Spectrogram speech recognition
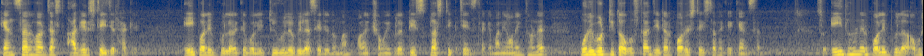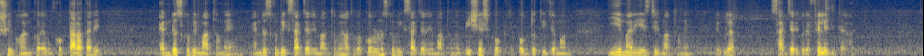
ক্যান্সার হওয়ার জাস্ট আগের স্টেজে থাকে। এই পলিপগুলোকে বলি টিউবুলোভিলাস এডেনোমা অনেক সময় এগুলো ডিসপ্লাস্টিক চেঞ্জ থাকে। মানে অনেক ধরনের পরিবর্তিত অবস্থা যেটার পরের স্টেজটা থাকে ক্যান্সার সো এই ধরনের পলিপগুলো অবশ্যই ভয়ঙ্কর এবং খুব তাড়াতাড়ি অ্যান্ডোস্কোপির মাধ্যমে অ্যান্ডোস্কোপিক সার্জারির মাধ্যমে অথবা কোলোনোস্কোপিক সার্জারির মাধ্যমে বিশেষ পদ্ধতি যেমন E ইএমআর ইএসডির মাধ্যমে এগুলা সার্জারি করে ফেলে দিতে হয়। তো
